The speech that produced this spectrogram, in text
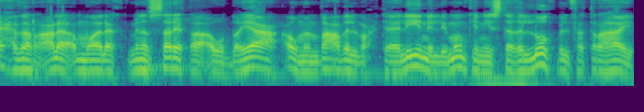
احذر على أموالك من السرقة أو الضياع أو من بعض المحتالين اللي ممكن يستغلوك بالفترة هاي.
